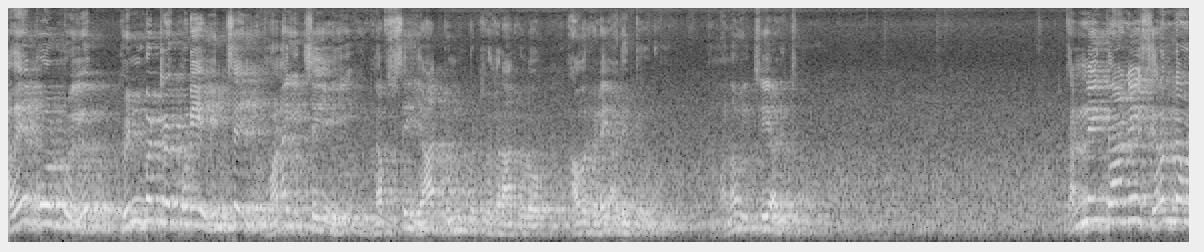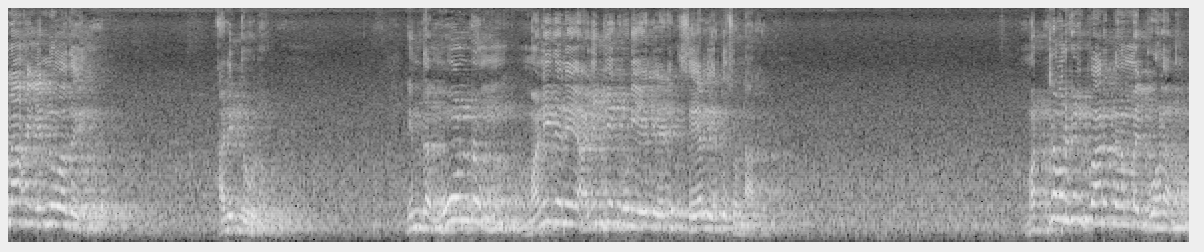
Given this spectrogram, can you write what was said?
அதே போன்று பின்பற்றக்கூடிய இச்சை மன இச்சையை நப்சை யார் பின்பற்றுகிறார்களோ அவர்களை அழித்துவிடும் மன இச்சையை அழித்து தன்னைத்தானே சிறந்தவனாக எண்ணுவது. அழித்துவிடும். இந்த மூன்றும் மனிதனை அழிக்கக்கூடிய செயல் என்று சொன்னார்கள். மற்றவர்கள் பார்த்து நம்மை புகழணும்.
